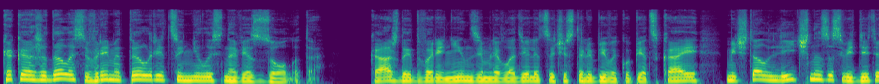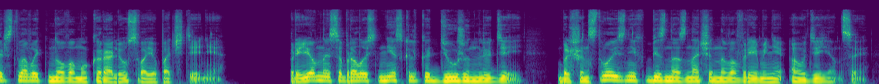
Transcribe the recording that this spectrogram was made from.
Как и ожидалось, время Телри ценилось на вес золота. Каждый дворянин, землевладелец и честолюбивый купец Каи мечтал лично засвидетельствовать новому королю свое почтение. В приемной собралось несколько дюжин людей, большинство из них без назначенного времени аудиенции —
